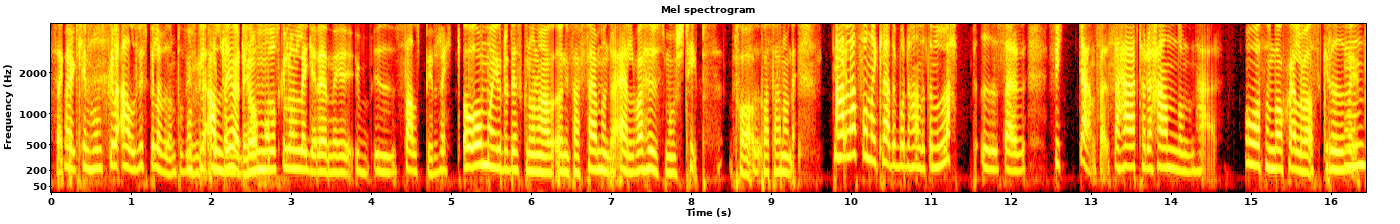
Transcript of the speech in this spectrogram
Säkert. Verkligen, hon skulle aldrig spilla vin på sin Hon skulle aldrig göra det. Hon Då skulle hon lägga den i, i, salt direkt. Och om hon gjorde det skulle hon ha ungefär 511 husmorstips på, på att ta hand om det. det- Alla såna kläder borde ha en liten lapp i så här, fickan. Så här, så här tar du hand om den här. Och som de själva har skrivit. Mm.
